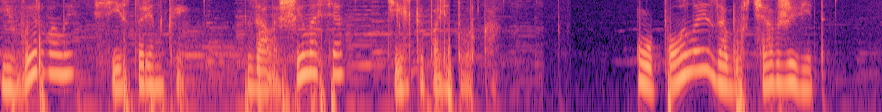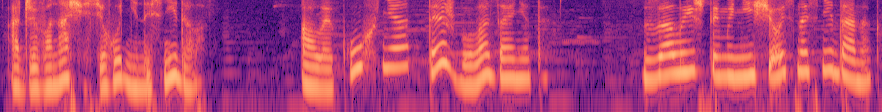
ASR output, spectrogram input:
і вирвали всі сторінки. Залишилася тільки палітурка. У Поли забурчав живіт, адже вона ще сьогодні не снідала. Але кухня теж була зайнята. Залиште мені щось на сніданок,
